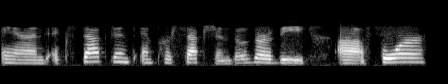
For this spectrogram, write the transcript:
and acceptance and perception. Those are the uh, four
